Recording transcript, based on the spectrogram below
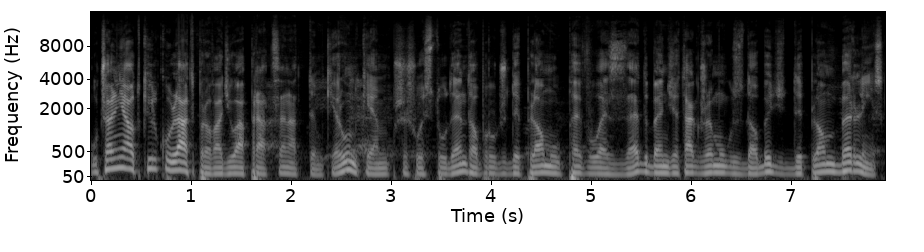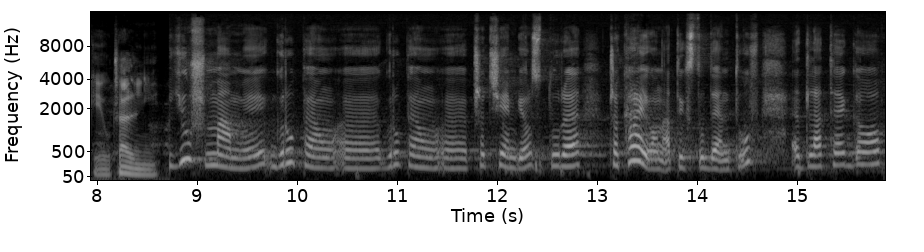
Uczelnia od kilku lat prowadziła pracę nad tym kierunkiem. Przyszły student oprócz dyplomu PWSZ będzie także mógł zdobyć dyplom berlińskiej uczelni. Już mamy grupę, e, grupę e, przedsiębiorstw, które czekają na tych studentów, dlatego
